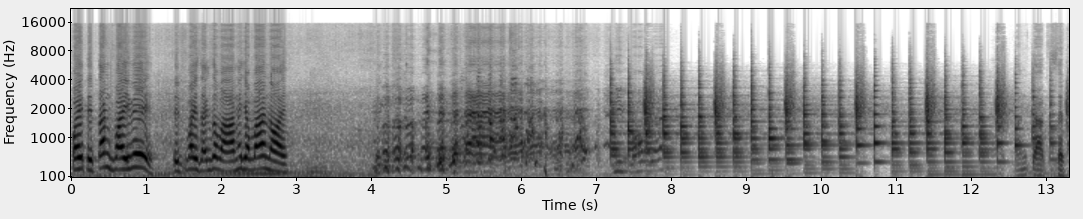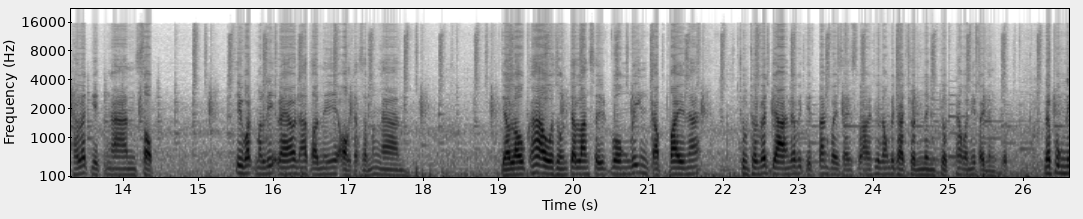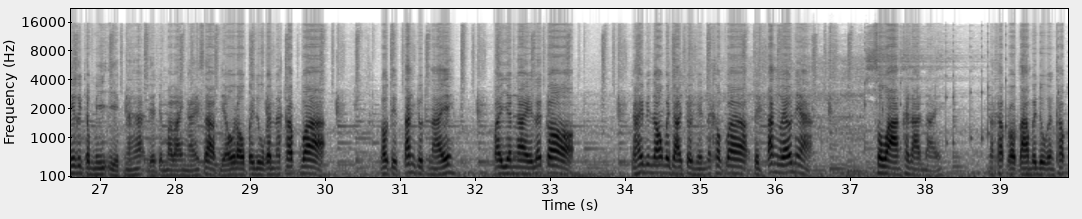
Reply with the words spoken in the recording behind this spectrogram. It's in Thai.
ไปติดตั้งไฟพี่ ติดไฟแสงสว่างให้ชาวบ้านหน่อย มีพร้อมแล้วหลังจากเสร็จภารกิจงานศพที่วัดมะลิแล้วนะ ตอนนี้ออกจากสำนักงาน เดี๋ยวเราเข้าถนนจรัญสนิทวงศ์วิ่งกลับไปนะ ชุมชนวัดยางแล้วไปติดตั้งไฟแสงสว่างที่น้องประชาชนหนึ่งจุด ถ้าวันนี้ไปหนึ่งจุด แล้วพรุ่งนี้ก็จะมีอีกนะฮะ เดี๋ยวจะมารายงานให้ทราบ เดี๋ยวเราไปดูกันนะครับว่าเราติดตั้งจุดไหนไปยังไงแล้วก็จะให้พี่น้องประชาชนเห็นนะครับว่าติดตั้งแล้วเนี่ยสว่างขนาดไหนนะครับ เราตามไปดูกันครับ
